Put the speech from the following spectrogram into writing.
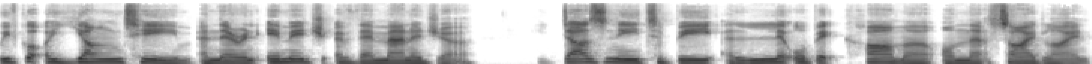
We've got a young team and they're an image of their manager he does need to be a little bit calmer on that sideline.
